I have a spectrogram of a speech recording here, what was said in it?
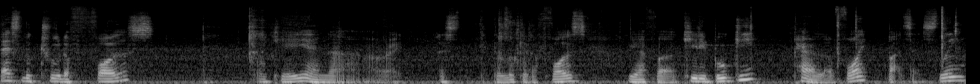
let's look through the foils okay and uh, all right let's take a look at the foils we have uh, Kiribuki parallel foil butts and sling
